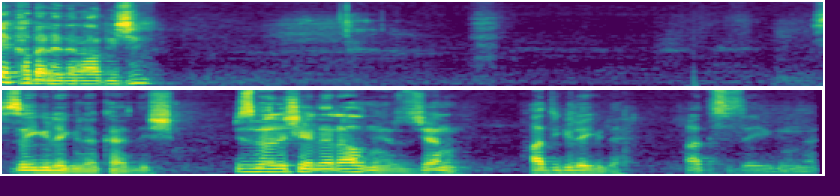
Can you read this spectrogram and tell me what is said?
Ne kadar eder abicim? Size güle güle kardeşim. Biz böyle şeyleri almıyoruz canım. Hadi güle güle. Hadi size iyi günler.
